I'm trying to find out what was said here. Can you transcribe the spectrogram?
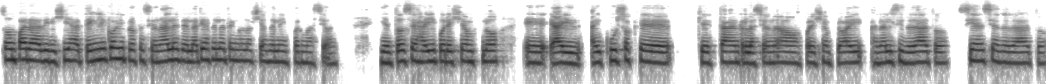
son para dirigir a técnicos y profesionales del área de la tecnología de la información. Y entonces ahí, por ejemplo, eh, hay, hay cursos que, que están relacionados, por ejemplo, hay análisis de datos, ciencias de datos,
